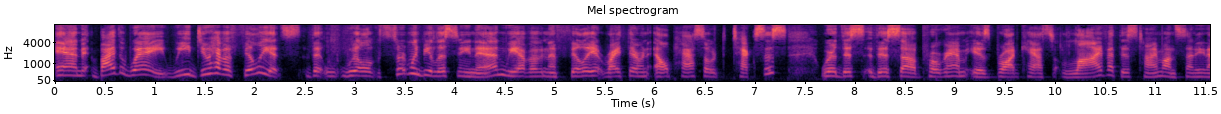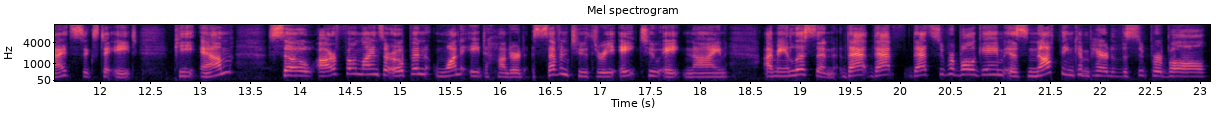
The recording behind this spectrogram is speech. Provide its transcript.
And by the way, we do have affiliates that will certainly be listening in. We have an affiliate right there in El Paso, Texas, where this this uh, program is broadcast live at this time on Sunday nights, six to eight p.m. So our phone lines are open 1-800-723-8289. I mean, listen, that that that Super Bowl game is nothing compared to the Super Bowl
